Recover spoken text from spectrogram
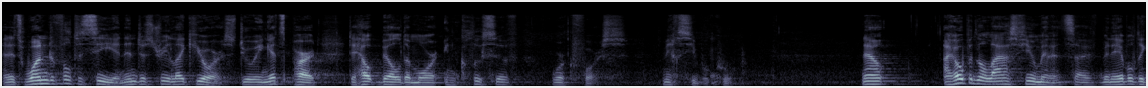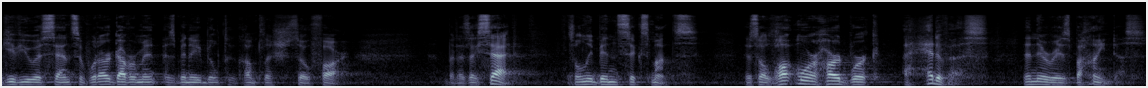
And it's wonderful to see an industry like yours doing its part to help build a more inclusive workforce. Merci beaucoup. Now, I hope in the last few minutes I've been able to give you a sense of what our government has been able to accomplish so far. But as I said, it's only been six months. There's a lot more hard work ahead of us than there is behind us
